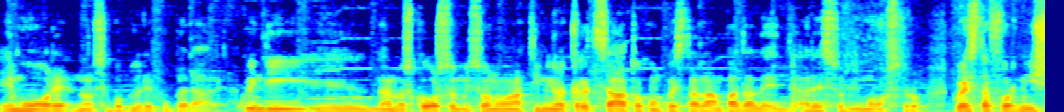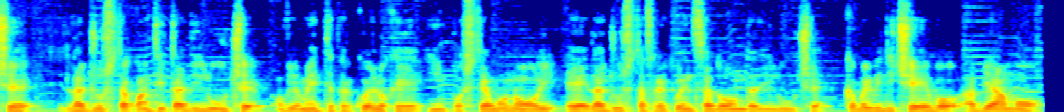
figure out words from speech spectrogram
e muore, non si può più recuperare. Quindi eh, l'anno scorso mi sono un attimino attrezzato con questa lampada LED, adesso vi mostro. Questa fornisce la giusta quantità di luce, ovviamente per quello che impostiamo noi, e la giusta frequenza d'onda di luce. Come vi dicevo abbiamo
